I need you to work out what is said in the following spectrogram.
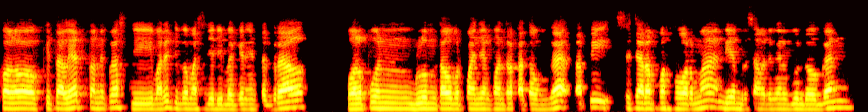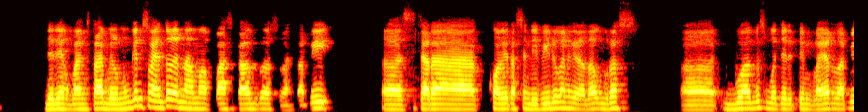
kalau kita lihat Toni Kroos di Madrid juga masih jadi bagian integral walaupun belum tahu perpanjang kontrak atau enggak tapi secara performa dia bersama dengan Gundogan jadi yang paling stabil. Mungkin selain itu ada nama Pascal Gross lah, tapi eh, secara kualitas individu kan kita tahu Gross eh, bagus buat jadi tim player, tapi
